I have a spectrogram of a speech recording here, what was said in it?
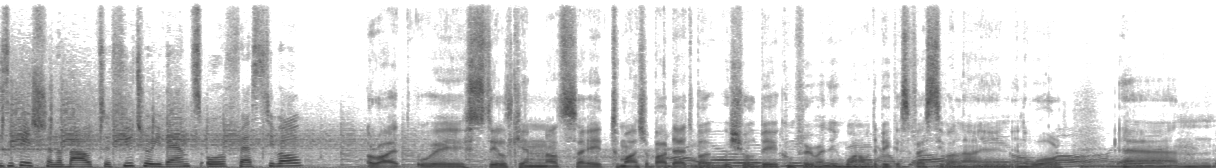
anticipation about future events or festival? Alright, we still cannot say too much about that, but we should be confirming one of the biggest festivals in, in the world. And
